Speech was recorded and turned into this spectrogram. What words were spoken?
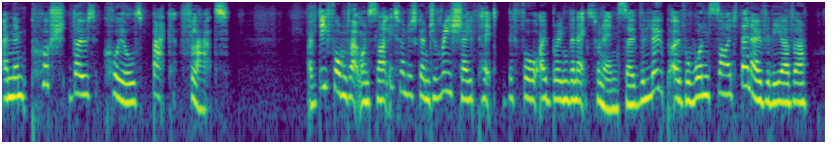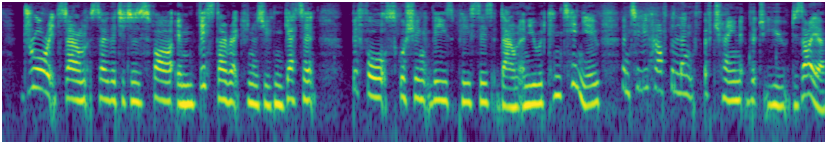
and then push those coils back flat. I've deformed that one slightly, so I'm just going to reshape it before I bring the next one in. So the loop over one side, then over the other, draw it down so that it is as far in this direction as you can get it before squishing these pieces down and you would continue until you have the length of chain that you desire.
